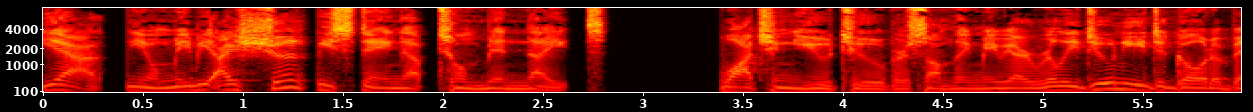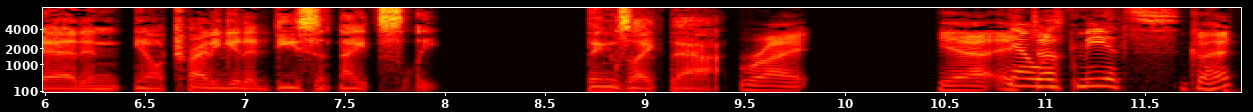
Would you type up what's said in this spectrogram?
yeah, you know, maybe I shouldn't be staying up till midnight watching YouTube or something. Maybe I really do need to go to bed and, you know, try to get a decent night's sleep. Things like that. Right. Yeah. yeah, does... with me, it's. Go ahead.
